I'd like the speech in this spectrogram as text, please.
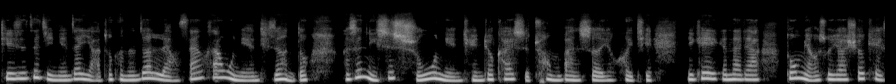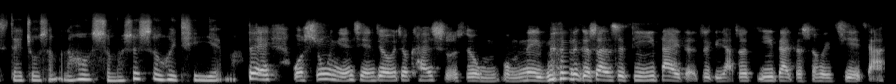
其实这几年在亚洲，可能这两三三五年其实很多。可是你是十五年前就开始创办社会企业，你可以跟大家。多描述一下 Showcase 在做什么，然后什么是社会企业嘛？对，我十五年前就就开始了，所以我们我们那 那个算是第一代的这个亚洲第一代的社会企业家。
